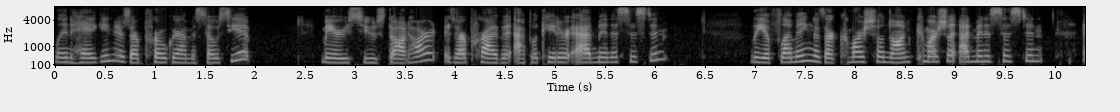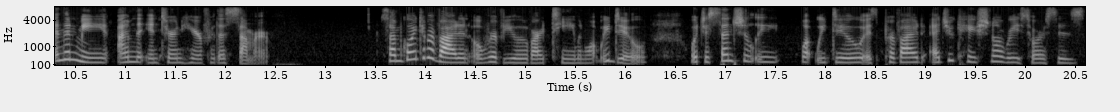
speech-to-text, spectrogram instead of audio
Lynn Hagen is our program associate. Mary Sue Stodhart is our private applicator admin assistant. Leah Fleming is our commercial non commercial admin assistant. And then me, I'm the intern here for the summer. So I'm going to provide an overview of our team and what we do, which essentially what we do is provide educational resources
